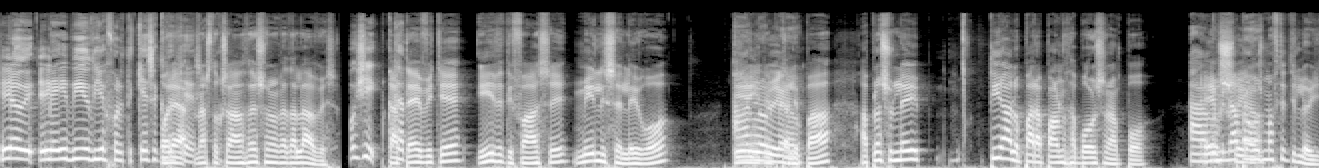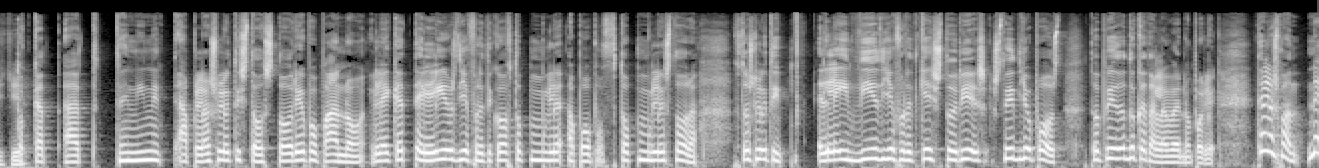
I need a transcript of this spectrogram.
Λέει, λέει δύο διαφορετικές εκδοχές. Ωραία, να στο ξαναθέσω να καταλάβεις. Όχι, κα... Κατέβηκε, είδε τη φάση, μίλησε λίγο και Άλλο έγινε και λέω. τα λοιπά. Απλά σου λέει τι άλλο παραπάνω θα μπορούσα να πω. άλλο Έμεινα σου λέω. άπραγος με αυτή τη λογική. Το κα... α, τ- δεν είναι. Απλά σου λέω ότι στο story από πάνω λέει κάτι τελείως διαφορετικό αυτό που μου λέ... από, από αυτό που μου λες τώρα. Αυτό σου λέει ότι λέει δύο διαφορετικές ιστορίες στο ίδιο post. Το οποίο δεν το καταλαβαίνω πολύ. Τέλος πάντων, ναι,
